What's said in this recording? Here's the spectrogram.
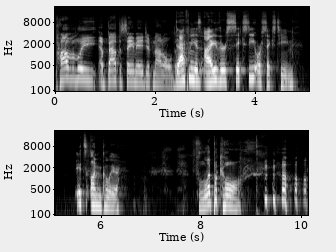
probably about the same age, if not older. Daphne is either 60 or 16. It's unclear. Flip a coin. no.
